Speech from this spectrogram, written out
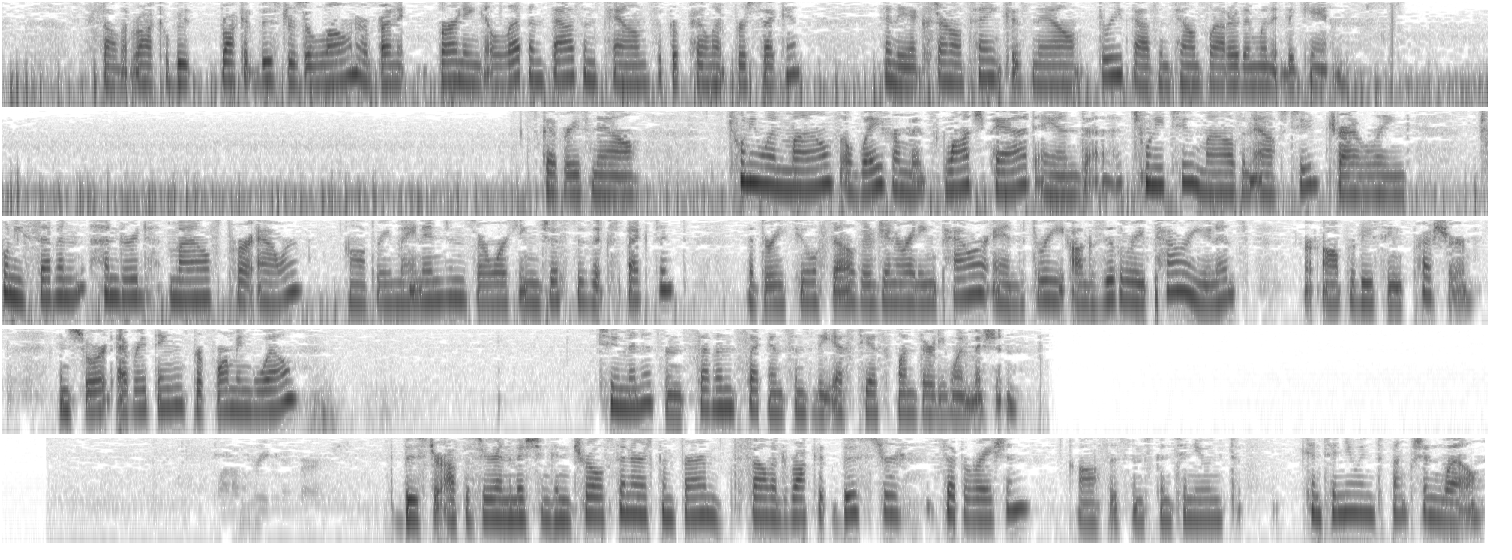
Solid rocket, bo- rocket boosters alone are burning, burning 11,000 pounds of propellant per second, and the external tank is now 3,000 pounds lighter than when it began. Discovery is now 21 miles away from its launch pad and uh, 22 miles in altitude, traveling 2,700 miles per hour. All three main engines are working just as expected. The three fuel cells are generating power, and the three auxiliary power units are all producing pressure. In short, everything performing well. Two minutes and seven seconds into the STS 131 mission. The booster officer in the Mission Control Center has confirmed solid rocket booster separation. All systems continuing to, continuing to function well.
